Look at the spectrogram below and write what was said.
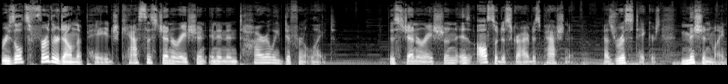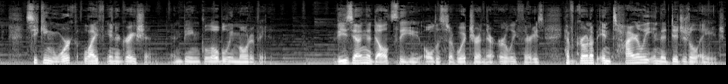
results further down the page cast this generation in an entirely different light. This generation is also described as passionate, as risk takers, mission minded, seeking work life integration, and being globally motivated. These young adults, the oldest of which are in their early 30s, have grown up entirely in the digital age,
